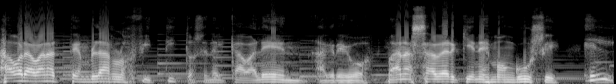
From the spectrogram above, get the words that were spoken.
Ahora van a temblar los fititos en el cabalén, agregó. Van a saber quién es Mongusi. Él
